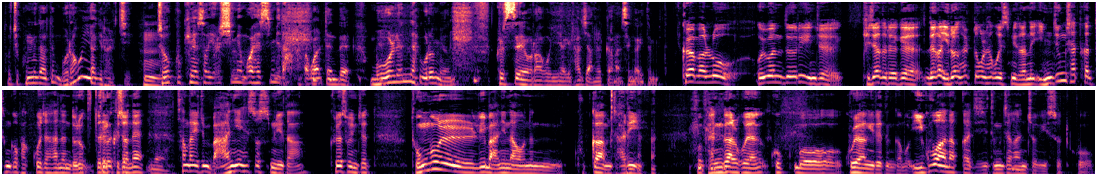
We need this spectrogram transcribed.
도대체 국민들한테 뭐라고 이야기를 할지 음. 저 국회에서 열심히 뭐 했습니다라고 할 텐데 뭘 했냐 그러면 글쎄요라고 이야기를 하지 않을까라는 생각이 듭니다. 그야말로 의원들이 이제 기자들에게 내가 이런 활동을 하고 있습니다라는 인증샷 같은 거 받고자 하는 노력들을 그렇죠. 그 전에 네. 상당히 좀 많이 했었습니다. 그래서 이제 동물이 많이 나오는 국감 자리, 뭐 벵갈 고양, 고, 뭐 고양이라든가 뭐 이구아나까지 등장한 적이 있었고,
